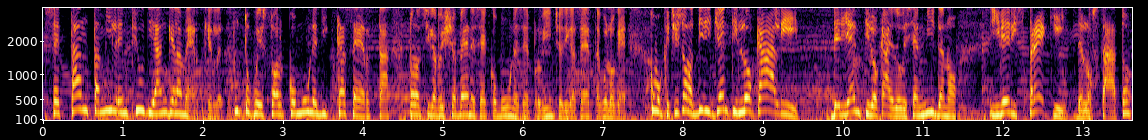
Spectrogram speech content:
70.000 in più di Angela Merkel, tutto questo al comune di Caserta, però non si capisce bene se è comune, se è provincia di Caserta, quello che è. Comunque ci sono dirigenti locali degli enti locali dove si annidano i veri sprechi dello Stato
